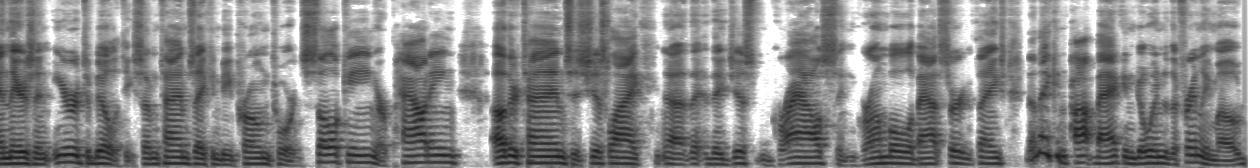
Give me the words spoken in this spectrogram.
and there's an irritability. Sometimes they can be prone towards sulking or pouting. Other times it's just like uh, they, they, just grouse and grumble about certain things. Now they can pop back and go into the friendly mode,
